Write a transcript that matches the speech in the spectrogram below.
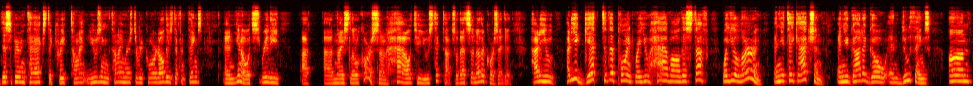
disappearing text to create time using timers to record all these different things. And you know it's really a, a nice little course on how to use TikTok. So that's another course I did. How do you how do you get to the point where you have all this stuff? Well you learn and you take action and you got to go and do things on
